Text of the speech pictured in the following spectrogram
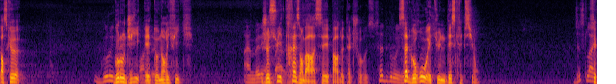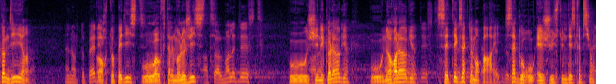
parce que Guruji est honorifique. Je suis très embarrassé par de telles choses. Sadhguru est une description. C'est comme dire orthopédiste ou ophtalmologiste ou gynécologue ou neurologue, c'est exactement pareil. Sadhguru est juste une description.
